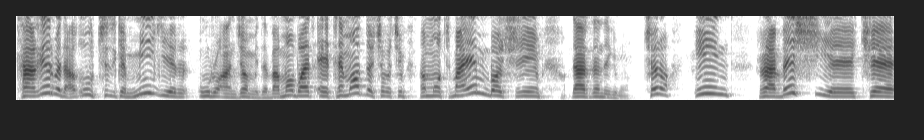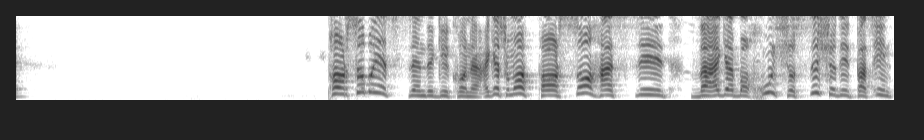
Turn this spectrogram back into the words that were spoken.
تغییر بدهد او چیزی که میگیر اون رو انجام میده و ما باید اعتماد داشته باشیم و مطمئن باشیم در زندگیمون. چرا؟ این روشیه که پارسا باید زندگی کنه. اگر شما پارسا هستید و اگر با خون شسته شدید پس این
